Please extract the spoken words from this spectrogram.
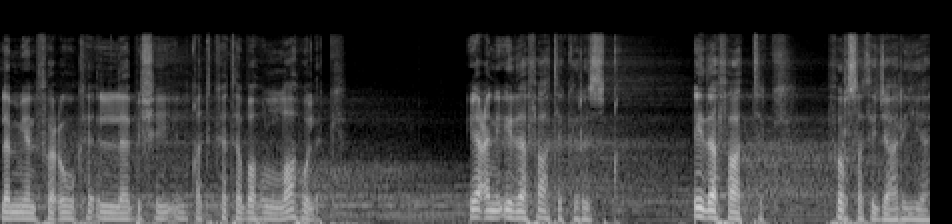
لم ينفعوك إلا بشيء قد كتبه الله لك. يعني إذا فاتك رزق إذا فاتك فرصة تجارية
